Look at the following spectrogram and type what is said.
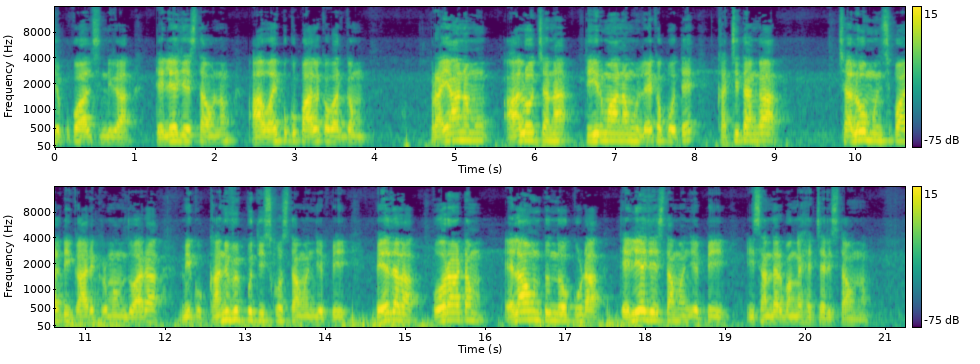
చెప్పుకోవాల్సిందిగా తెలియజేస్తా ఉన్నాం. ఆ వైపుకు పాలక వర్గం ప్రయాణము ఆలోచన తీర్మానము లేకపోతే ఖచ్చితంగా చలో మున్సిపాలిటీ కార్యక్రమం ద్వారా మీకు కనువిప్పు తీసుకొస్తామని చెప్పి పేదల పోరాటం ఎలా ఉంటుందో కూడా తెలియజేస్తామని చెప్పి ఈ సందర్భంగా హెచ్చరిస్తా ఉన్నాం.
